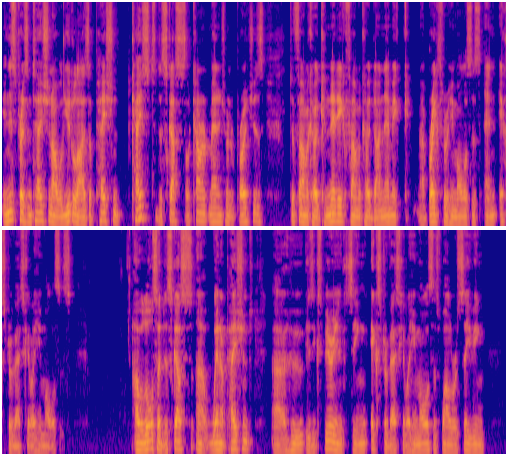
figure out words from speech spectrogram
In this presentation, I will utilise a patient case to discuss the current management approaches to pharmacokinetic, pharmacodynamic, uh, breakthrough hemolysis, and extravascular hemolysis. I will also discuss uh, when a patient uh, who is experiencing extravascular hemolysis while receiving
